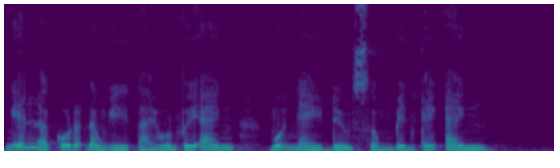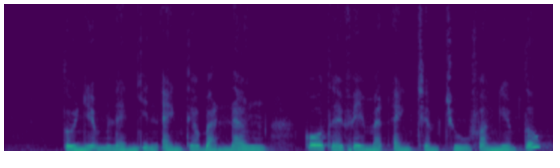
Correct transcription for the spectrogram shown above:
nghĩa là cô đã đồng ý tái hôn với anh, mỗi ngày đều sống bên cạnh anh. Tô nhiễm lén nhìn anh theo bản năng, cô thấy vẻ mặt anh chăm chú và nghiêm túc,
